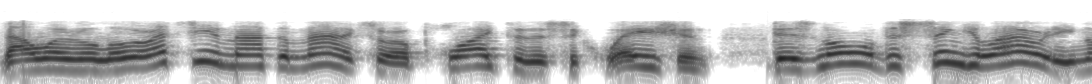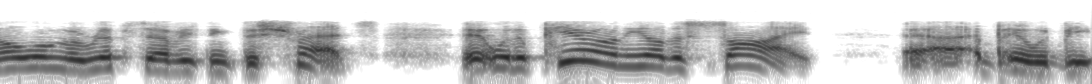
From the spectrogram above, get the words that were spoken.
Now, when the Lorentzian mathematics are applied to this equation, there's no this singularity no longer rips everything to shreds. It would appear on the other side. Uh, it would be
